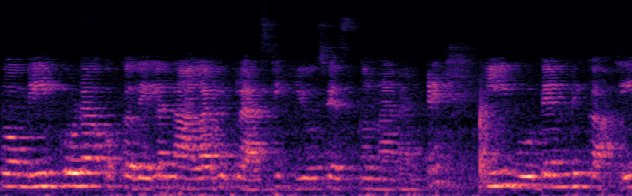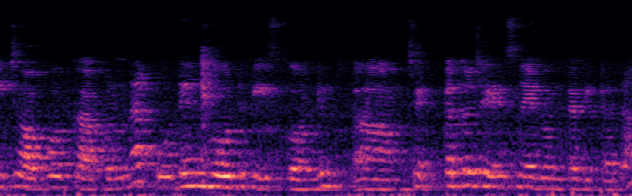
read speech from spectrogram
సో మీరు కూడా ఒకవేళ నాలాగే ప్లాస్టిక్ యూజ్ చేస్తున్నారంటే ఈ వుడెన్ది కా ఈ చాప్ బోర్డ్ కాకుండా వుడెన్ బోర్డు తీసుకోండి. చెక్కతో చేసినది ఉంటుంది కదా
